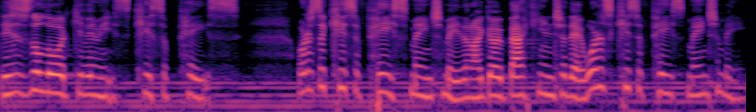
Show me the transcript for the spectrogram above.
This is the Lord giving me his kiss of peace. What does a kiss of peace mean to me? Then I go back into there. What does kiss of peace mean to me?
